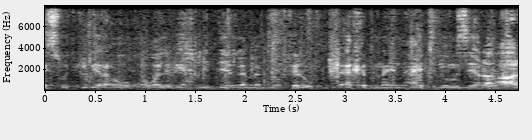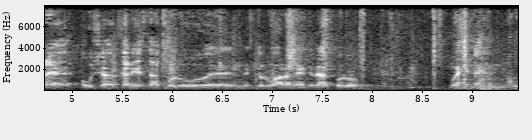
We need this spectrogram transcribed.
أسود كبير اهو هو اللي بيحمي الدير لما بنقفله في آخر نهاية اليوم الزيارات. اري أوشا كريستا كله كلوارا نيجرا كله وإحنا هندخل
